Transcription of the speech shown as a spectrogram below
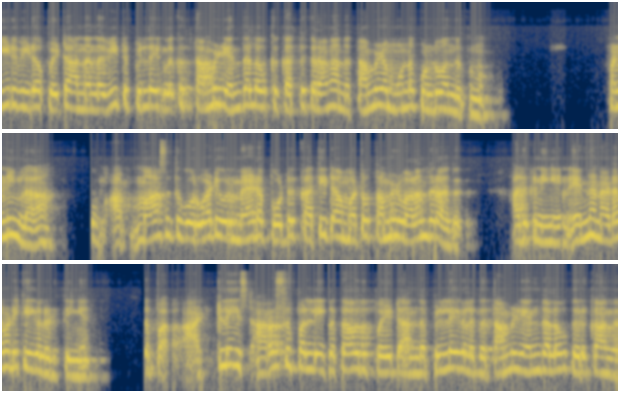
வீடு வீடா போயிட்டு அந்தந்த வீட்டு பிள்ளைகளுக்கு தமிழ் எந்த அளவுக்கு கத்துக்கிறாங்க அந்த தமிழை முன்ன கொண்டு வந்திருக்கணும். பண்ணீங்களா? மாசத்துக்கு ஒரு வாட்டி ஒரு மேடை போட்டு கத்திட்டா மட்டும் தமிழ் வளர்ந்துராது. அதுக்கு நீங்க என்ன நடவடிக்கைகள் எடுத்தீங்க? அட்லீஸ்ட் அரசு பள்ளிகளுக்காவது போயிட்டு அந்த பிள்ளைகளுக்கு தமிழ் எந்த அளவுக்கு இருக்காங்க?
